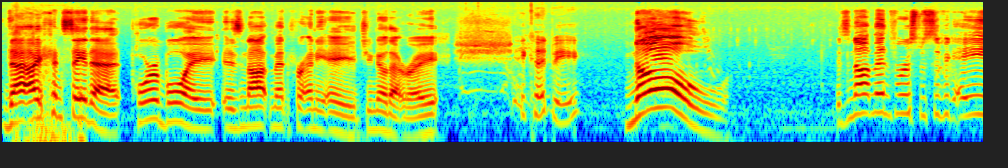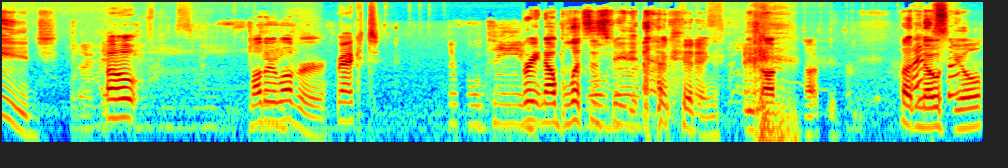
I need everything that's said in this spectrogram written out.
That I can say that poor boy is not meant for any age. You know that, right? It could be. No. It's not meant for a specific age. Oh, Mother lover. wrecked. Triple team. Great. Now Blitz is Oh, feeding. I'm kidding. He's obviously not feeding. I'm no so- heal.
